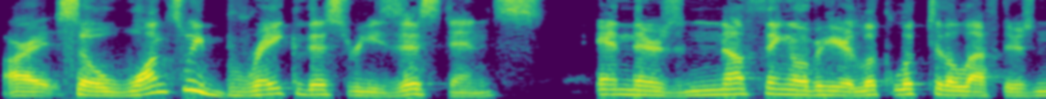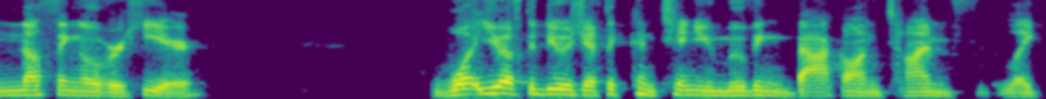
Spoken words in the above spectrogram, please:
All right, so once we break this resistance and there's nothing over here, look look to the left, there's nothing over here. What you have to do is you have to continue moving back on time like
